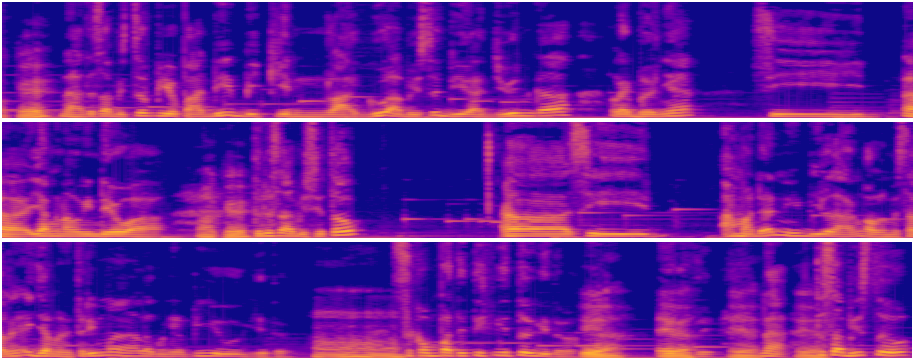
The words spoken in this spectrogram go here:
Oke. Nah terus abis itu Piu Padi bikin lagu Abis itu diajuin ke labelnya Si eh, Yang nauin Dewa Oke. Terus abis itu eh, Si Ahmad Dhani bilang kalau misalnya eh jangan diterima lagunya Piu gitu. Heeh, heeh. Sekompetitif itu gitu. Iya, Iya iya, sih? iya. Nah, iya. terus habis itu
